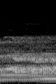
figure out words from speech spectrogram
Oh.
